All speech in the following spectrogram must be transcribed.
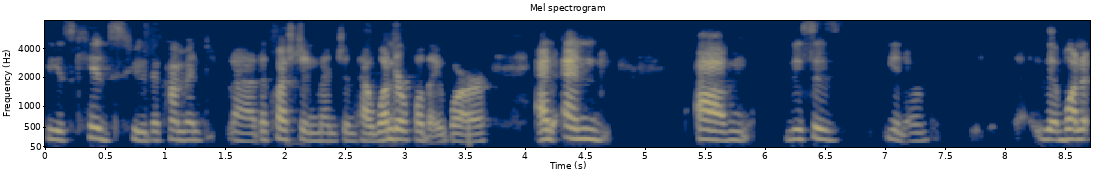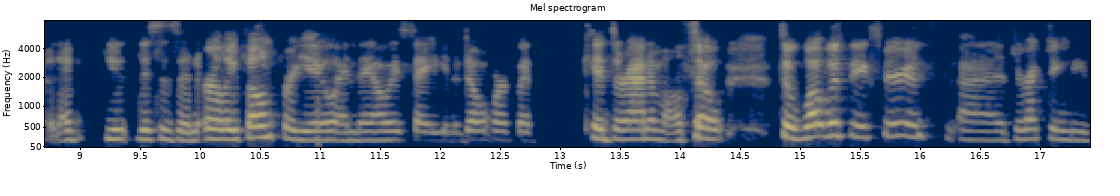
these kids who the comment uh, the question mentions how wonderful they were, and and um, this is you know the one I, you this is an early film for you, and they always say you know don't work with kids or animals. So so what was the experience uh, directing these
